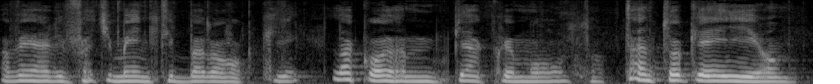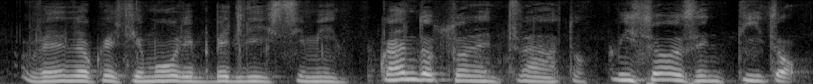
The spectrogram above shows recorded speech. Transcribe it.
aveva rifacimenti barocchi. La cosa mi piacque molto, tanto che io, vedendo questi muri bellissimi, quando sono entrato mi sono sentito,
